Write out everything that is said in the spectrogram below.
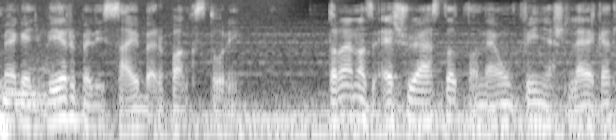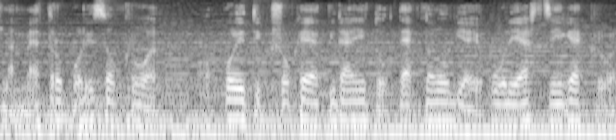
meg egy vérbeli cyberpunk sztori. Talán az esőáztatlan neonfényes lelketlen metropoliszokról, a politikusok helyett irányító technológiai óriás cégekről,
